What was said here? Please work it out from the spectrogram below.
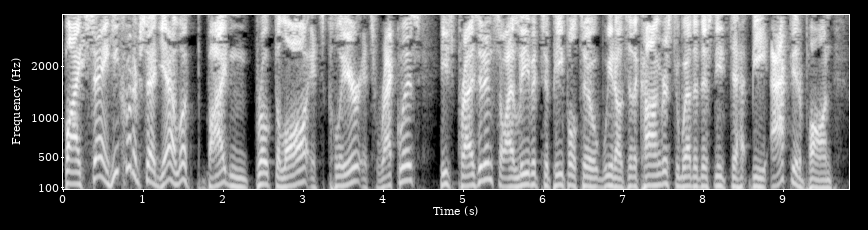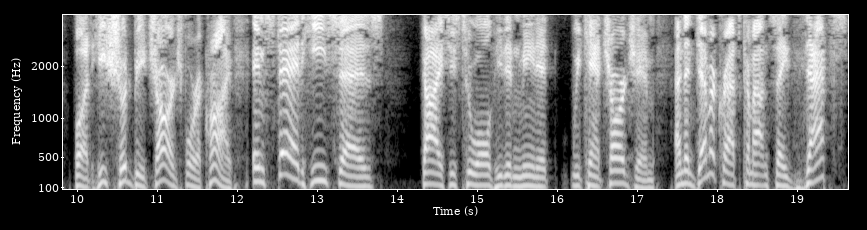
by saying he could have said, yeah, look, Biden broke the law. It's clear. It's reckless. He's president. So I leave it to people to, you know, to the Congress to whether this needs to be acted upon, but he should be charged for a crime. Instead, he says, guys, he's too old. He didn't mean it. We can't charge him. And then Democrats come out and say that's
